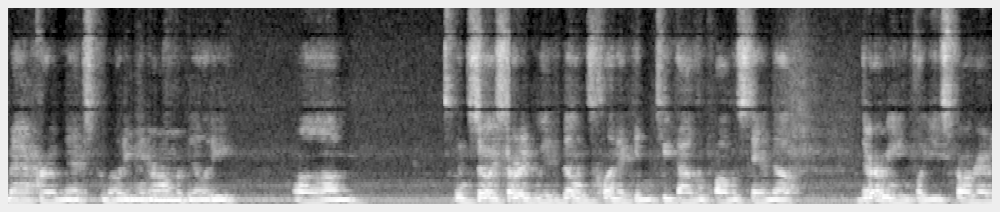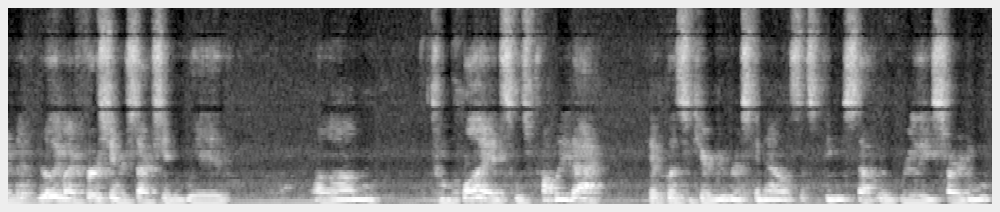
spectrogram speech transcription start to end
MACRA MIPS promoting interoperability. Um, and so I started with Billings Clinic in 2012 to stand up their meaningful use program. And really, my first intersection with um, compliance was probably that HIPAA security risk analysis piece. That was really starting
